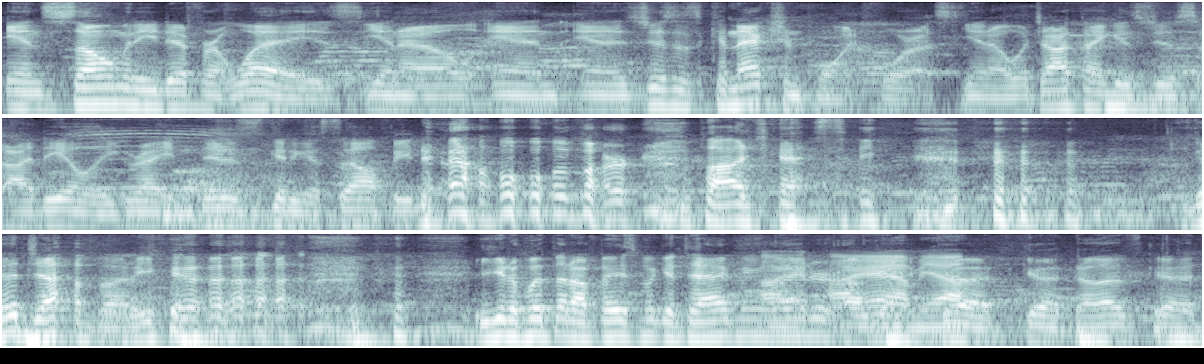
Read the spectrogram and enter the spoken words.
in so many different ways, you know, and, and it's just a connection point for us, you know, which I think is just ideally great. And Dennis is getting a selfie now of our podcasting. Good job, buddy. you gonna put that on Facebook and tag me I- later? I Okay, am, yeah. Good, good. No, that's good.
